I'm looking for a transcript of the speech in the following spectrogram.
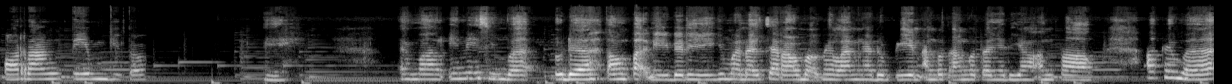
orang, tim gitu. Eh, emang ini sih Mbak udah tampak nih dari gimana cara Mbak Melan ngadepin anggota-anggotanya di yang ental. Oke Mbak,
